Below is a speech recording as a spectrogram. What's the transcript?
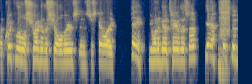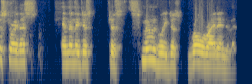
a quick little shrug of the shoulders, and it's just kind of like, "Hey, you want to go tear this up? Yeah, let's go destroy this." And then they just just smoothly just roll right into it,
